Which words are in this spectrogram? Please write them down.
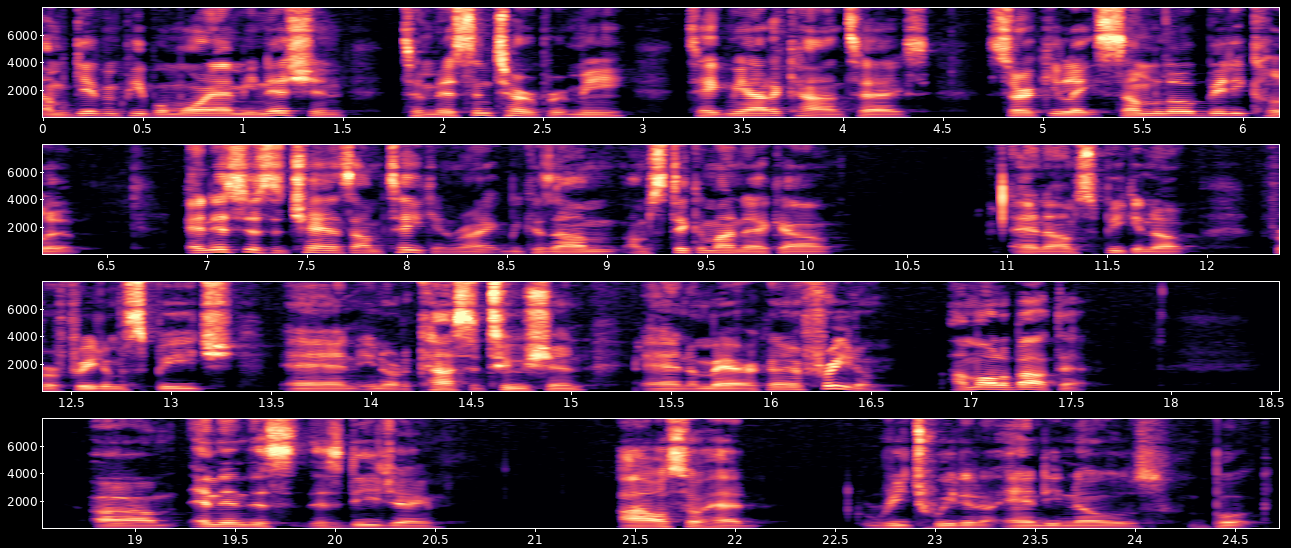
I'm giving people more ammunition to misinterpret me, take me out of context, circulate some little bitty clip. And it's just a chance I'm taking, right? Because I'm I'm sticking my neck out and I'm speaking up for freedom of speech and you know the Constitution and America and freedom. I'm all about that. Um, and then this this DJ, I also had retweeted Andy Ngo's book,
